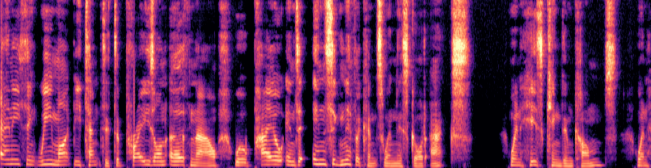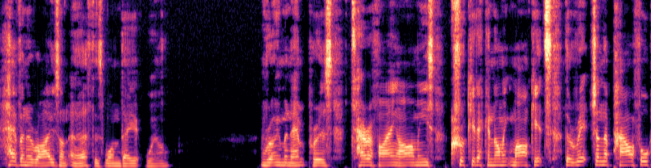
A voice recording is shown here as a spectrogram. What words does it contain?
Anything we might be tempted to praise on earth now will pale into insignificance when this God acts, when his kingdom comes, when heaven arrives on earth as one day it will. Roman emperors, terrifying armies, crooked economic markets, the rich and the powerful,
